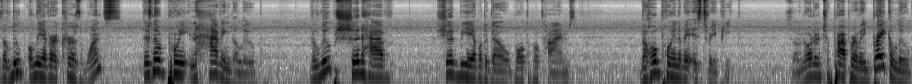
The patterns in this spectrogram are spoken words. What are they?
the loop only ever occurs once, there's no point in having the loop. The loop should have, should be able to go multiple times. The whole point of it is to repeat. So in order to properly break a loop,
